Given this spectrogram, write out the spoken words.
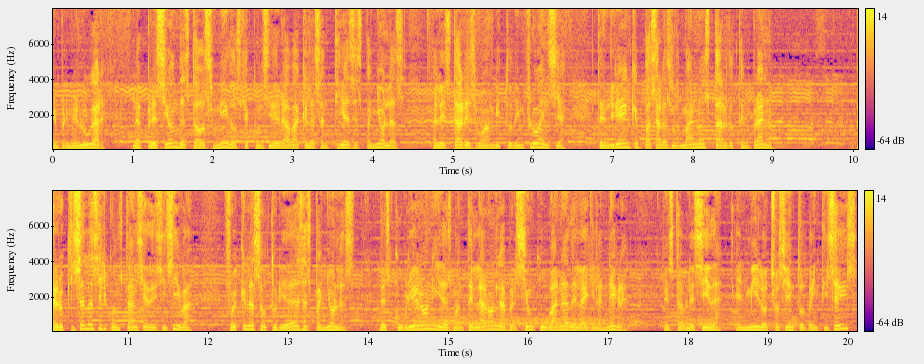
En primer lugar, la presión de Estados Unidos, que consideraba que las Antillas españolas, al estar en su ámbito de influencia, tendrían que pasar a sus manos tarde o temprano. Pero quizá la circunstancia decisiva fue que las autoridades españolas descubrieron y desmantelaron la versión cubana del Águila Negra, establecida en 1826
